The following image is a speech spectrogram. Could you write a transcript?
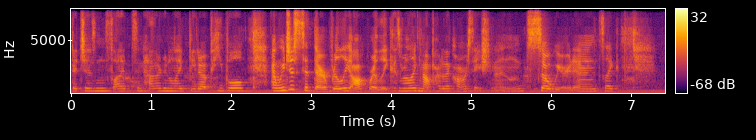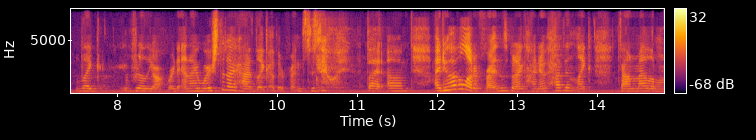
bitches and sluts and how they're gonna like beat up people. And we just sit there really awkwardly because we're like not part of the conversation, and it's so weird. And it's like like really awkward and i wish that i had like other friends to sit with but um, i do have a lot of friends but i kind of haven't like found my little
